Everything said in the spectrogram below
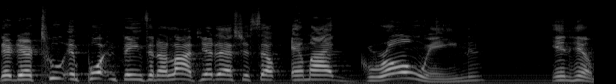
they're, they're two important things in our lives. You have to ask yourself, am I growing in Him?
